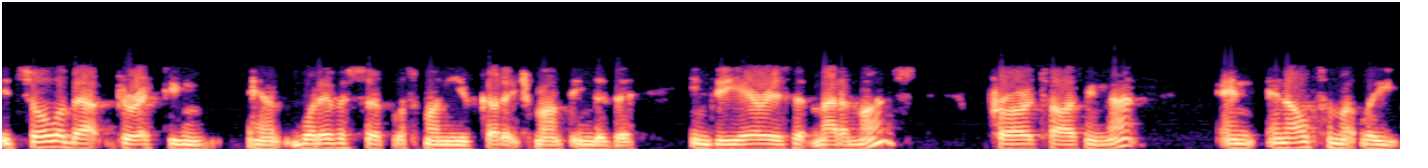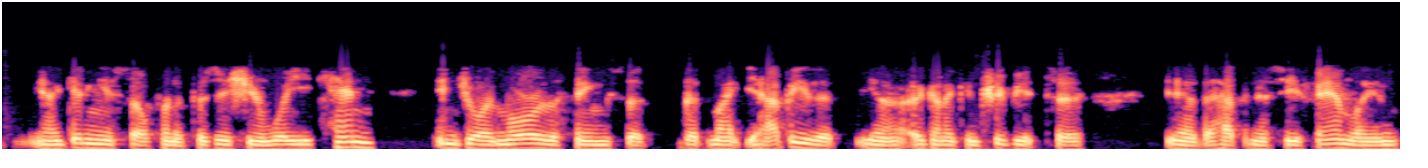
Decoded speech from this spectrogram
it's all about directing you know, whatever surplus money you've got each month into the into the areas that matter most, prioritizing that, and and ultimately you know getting yourself in a position where you can enjoy more of the things that that make you happy that you know are going to contribute to you know the happiness of your family. And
